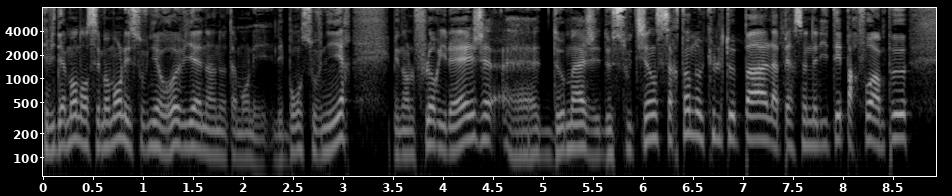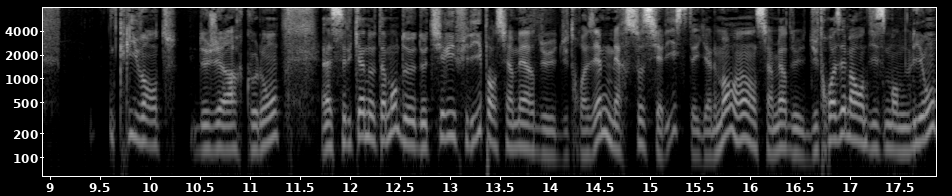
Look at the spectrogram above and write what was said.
Évidemment, dans ces moments, les souvenirs reviennent, hein, notamment les, bons souvenirs. Mais dans le florilège euh, d'hommage et de soutien, certains n'occultent pas la personnalité parfois un peu clivante de Gérard Collomb. Euh, c'est le cas notamment de, Thierry Philippe, ancien maire du, du 3e, maire socialiste également, hein, ancien maire du, du 3e arrondissement de Lyon,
